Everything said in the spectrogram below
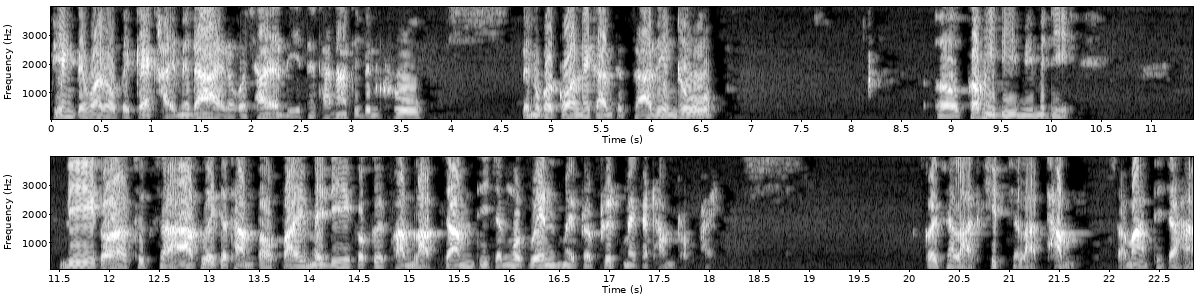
เพียงแต่ว่าเราไปแก้ไขไม่ได้ เราก็ใช้อดีตในฐานะที่เป็นครู เป็นอุปกรณ์ในการศึกษาเรียนรู้ เออก็มีดีมีไม่ดี ดีก็ศึกษาเพื่อจะทำต่อไป ไม่ดีก็เกิดความหลับจำที่จะงดเว้นไม่ประพฤติไม่กระทำต่อไป ก็ฉลาดคิดฉลาดทำสามารถที่จะหา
